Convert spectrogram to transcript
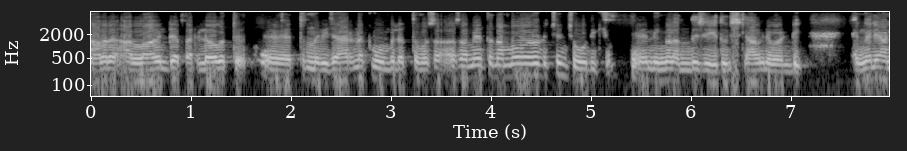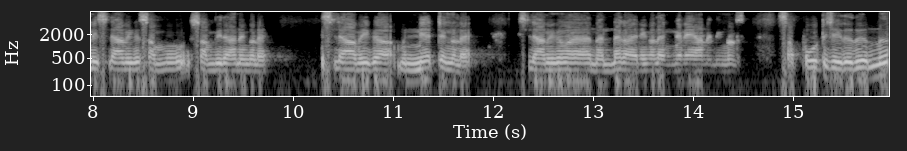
നാളെ അള്ളാഹുവിന്റെ പരലോകത്ത് എത്തുന്ന വിചാരണക്ക് മുമ്പിൽ എത്തുന്ന സമയത്ത് നമ്മളോടും ചോദിക്കും നിങ്ങൾ എന്ത് ചെയ്തു ഇസ്ലാമിന് വേണ്ടി? എങ്ങനെയാണ് ഇസ്ലാമിക സംവിധാനങ്ങളെ ഇസ്ലാമിക മുന്നേറ്റങ്ങളെ ഇസ്ലാമികമായ നല്ല കാര്യങ്ങൾ എങ്ങനെയാണ് നിങ്ങൾ സപ്പോർട്ട് ചെയ്തത് എന്ന്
